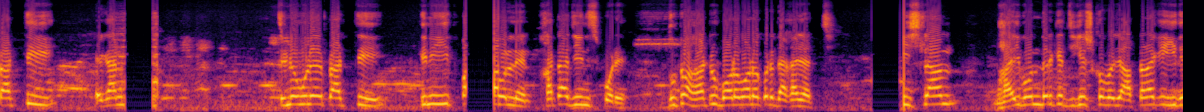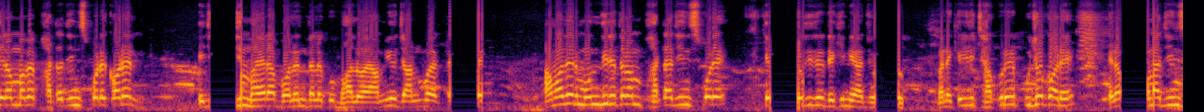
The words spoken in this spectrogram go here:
প্রার্থী, এখান তৃণমূলের প্রার্থী, তিনি ঈদ করলেন ফাটা জিন্স পরে। দুটো হাঁটু বড় বড় করে দেখা যাচ্ছে। ইসলাম ভাই বোনদেরকে জিজ্ঞেস করব যে আপনারা কি ঈদ এরম ভাবে ফাটা জিন্স পরে করেন? এই ভাইরা বলেন তাহলে খুব ভালো হয়। আমিও জানব একটা। আমাদের মন্দিরে তো ফাটা জিন্স পরে কেউ দেখিনি আজ মানে কেউ যদি ঠাকুরের পুজো করে, এরকম ফাটা জিন্স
